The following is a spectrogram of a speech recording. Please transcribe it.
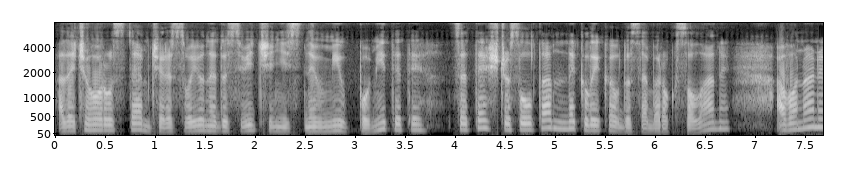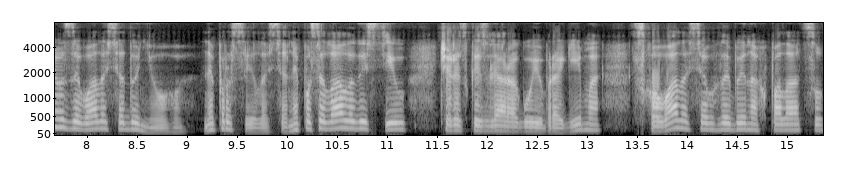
але чого Рустем через свою недосвідченість не вмів помітити, це те, що султан не кликав до себе Роксолани, а вона не озивалася до нього, не просилася, не посилала листів через кизляра Гу Ібрагіма, сховалася в глибинах палацу.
